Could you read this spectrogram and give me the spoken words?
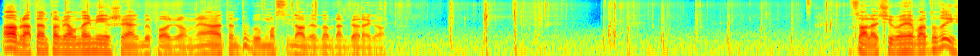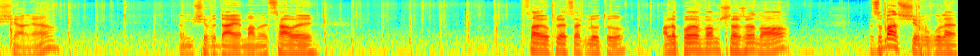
Dobra, ten to miał najmniejszy jakby poziom, nie? Ale ten to był Mosinowiec. Dobra, biorę go. Co, lecimy chyba do wyjścia, nie? Jak mi się wydaje, mamy cały... Cały plecak lutu. Ale powiem wam szczerze, no... Zobaczcie w ogóle.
